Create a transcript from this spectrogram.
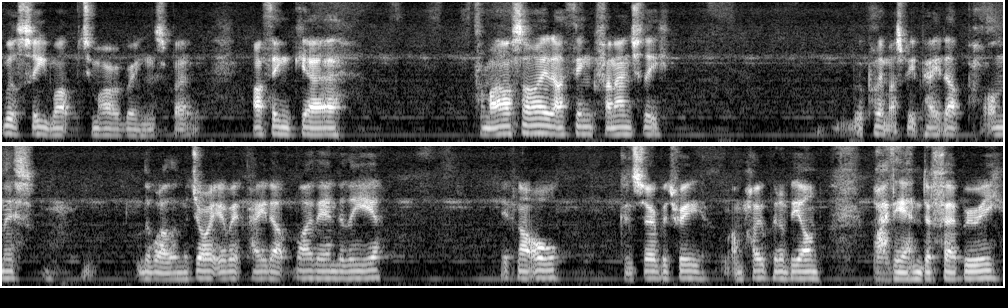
we'll see what tomorrow brings, but I think uh, from our side, I think financially we'll pretty much be paid up on this. The well, the majority of it paid up by the end of the year, if not all. Conservatory, I'm hoping to be on by the end of February.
